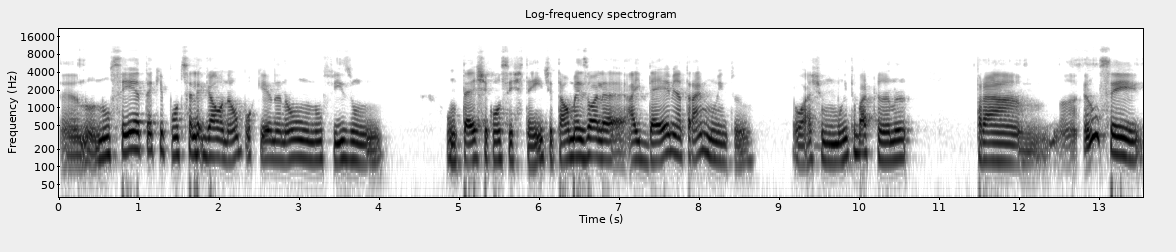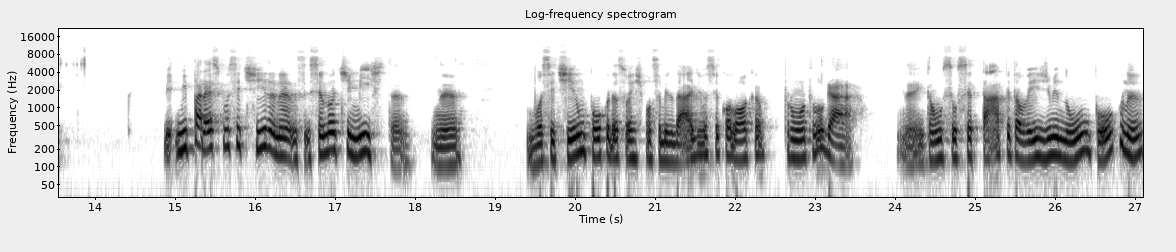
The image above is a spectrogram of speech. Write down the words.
É, não, sei até que ponto isso é legal ou não, porque eu ainda não, não fiz um, um teste consistente e tal, mas olha, a ideia me atrai muito. Eu acho muito bacana para, eu não sei, me parece que você tira, né, sendo otimista, né, você tira um pouco da sua responsabilidade e você coloca para um outro lugar, né? Então o seu setup talvez diminua um pouco, né?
